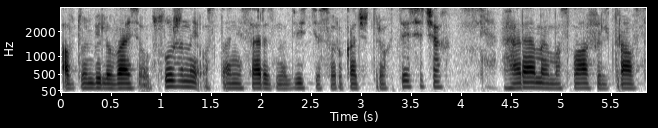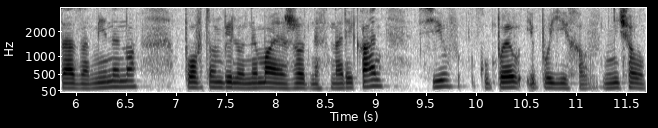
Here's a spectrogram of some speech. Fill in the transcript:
Автомобіль весь обслужений, останній сервіс на 244 тисячах. греми, масла, фільтра, все замінено. По автомобілю немає жодних нарікань. Сів, купив і поїхав. Нічого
